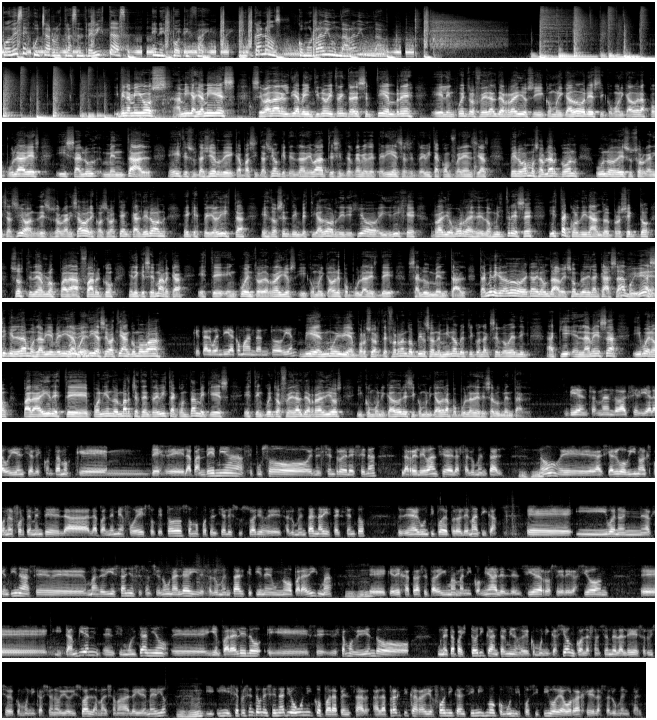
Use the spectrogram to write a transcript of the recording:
Podés escuchar nuestras entrevistas en Spotify. Búscanos como Radio UNDAV. Y bien amigos, amigas y amigues, se va a dar el día 29 y 30 de septiembre el Encuentro Federal de Radios y Comunicadores y Comunicadoras Populares y Salud Mental. Este es un taller de capacitación que tendrá debates, intercambios de experiencias, entrevistas, conferencias, pero vamos a hablar con uno de sus organizaciones, de sus organizadores, con Sebastián Calderón, eh, que es periodista, es docente investigador, dirigió y dirige Radio Borda desde 2013 y está coordinando el proyecto Sostenernos para Farco, en el que se marca este encuentro de radios y comunicadores populares de salud mental. También es graduado de acá de la UNDAV, es hombre de la casa. Ah, muy bien. Así que le damos la bienvenida. Muy Buen bien. día, Sebastián, ¿cómo va? ¿Qué tal? Buen día, ¿cómo andan? ¿Todo bien? Bien, muy bien, por suerte. Fernando Pearson es mi nombre, estoy con Axel Govendik aquí en la mesa. Y bueno, para ir este, poniendo en marcha esta entrevista, contame qué es este encuentro federal de radios y comunicadores y comunicadoras populares de salud mental. Bien, Fernando, Axel y a la audiencia les contamos que mm, desde la pandemia se puso en el centro de la escena la relevancia de la salud mental, ¿no? Eh, si algo vino a exponer fuertemente la, la pandemia fue eso, que todos somos potenciales usuarios de salud mental, nadie está exento de tener algún tipo de problemática. Eh, y bueno, en Argentina hace eh, más de 10 años se sancionó una ley de salud mental que tiene un nuevo paradigma, eh, que deja atrás el paradigma manicomial, el de encierro, segregación, eh, y también en simultáneo eh, y en paralelo eh, se- estamos viviendo una etapa histórica en términos de comunicación con la sanción de la Ley de Servicios de Comunicación Audiovisual, la mal llamada Ley de Medios, y, y se presenta un escenario único para pensar a la práctica radiofónica en sí mismo como un dispositivo de abordaje de la salud mental.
